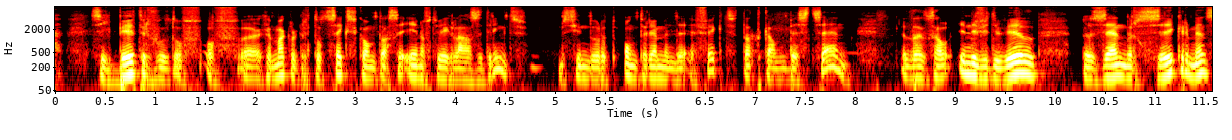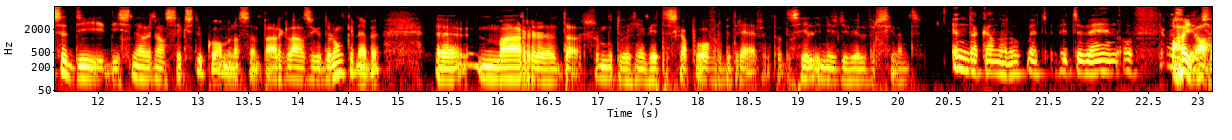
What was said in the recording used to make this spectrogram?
zich beter voelt of, of uh, gemakkelijker tot seks komt als ze één of twee glazen drinkt, misschien door het ontremmende effect, dat kan best zijn. Dat zal individueel uh, zijn er zeker mensen die, die sneller aan seks toekomen als ze een paar glazen gedronken hebben. Uh, maar daar moeten we geen wetenschap over bedrijven. Dat is heel individueel verschillend. En dat kan dan ook met witte wijn of... Ah ja,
